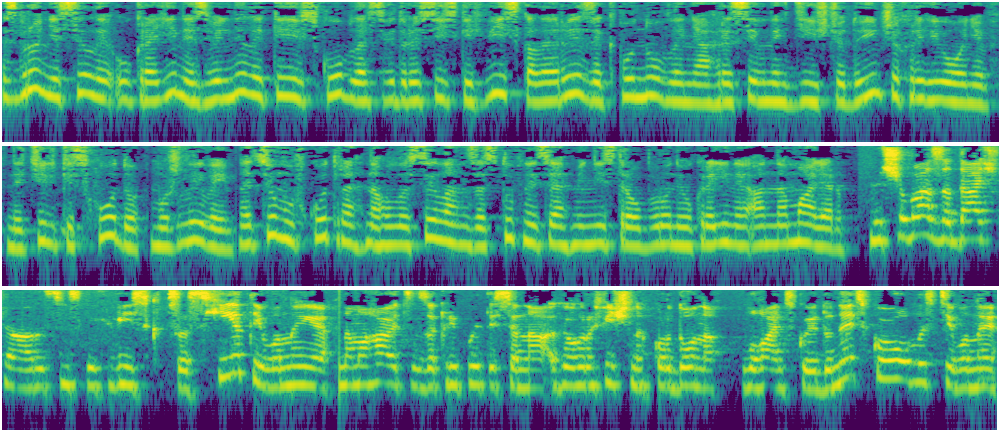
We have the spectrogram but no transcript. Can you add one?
Збройні сили України звільнили Київську область від російських військ, але ризик поновлення агресивних дій щодо інших регіонів, не тільки сходу, можливий. На цьому вкотре наголосила заступниця міністра оборони України Анна Маляр. Ключова задача російських військ це схід, і вони намагаються закріпитися на географічних кордонах Луганської і Донецької області. Вони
